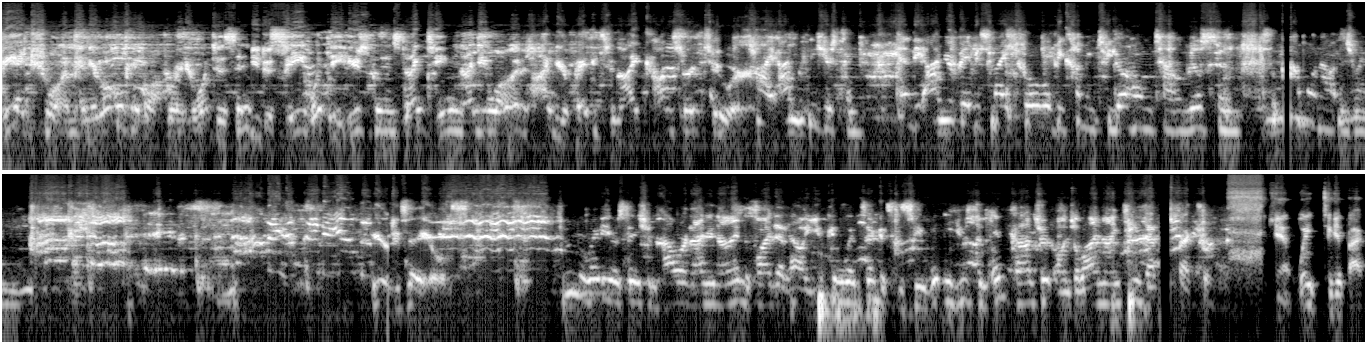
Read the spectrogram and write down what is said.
VH1 and your local cable operator want to send you to see Whitney Houston's 1991 I'm Your Baby Tonight concert tour. Hi, I'm Whitney Houston, and the I'm Your Baby Tonight tour will be coming to your hometown real soon. So come on out and join me. Here are details. Tune to radio station Power 99 to find out how you can win tickets to see Whitney Houston in concert on July 19th at Spectrum. Can't wait to get back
